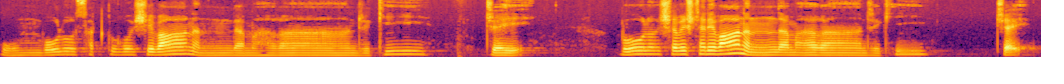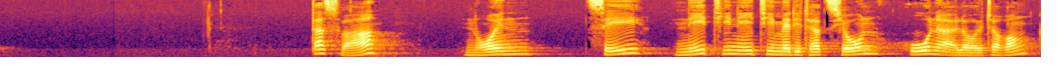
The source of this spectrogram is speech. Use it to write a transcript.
Om Bolo Satguru Shivananda Maharaj Ki Jai. Bolo Ki Jai. Das war 9c Neti Neti Meditation ohne Erläuterung,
